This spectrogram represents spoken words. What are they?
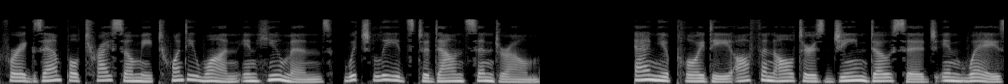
for example trisomy 21 in humans, which leads to Down syndrome. Aneuploidy often alters gene dosage in ways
